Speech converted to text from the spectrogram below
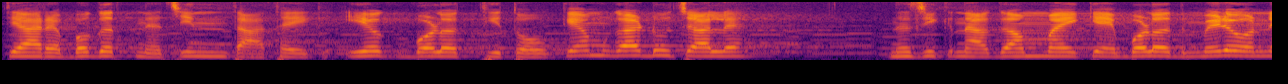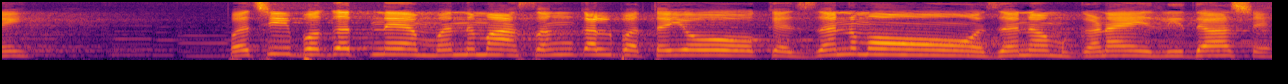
ત્યારે ભગતને ચિંતા થઈ કે એક બળદથી તો કેમ ગાડું ચાલે? નજીકના ગામમાં ક્યાંય બળદ મળ્યો નહીં. પછી ભગતને મનમાં સંકલ્પ થયો કે જન્મો જન્મ ગણાઈ લીધા છે.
